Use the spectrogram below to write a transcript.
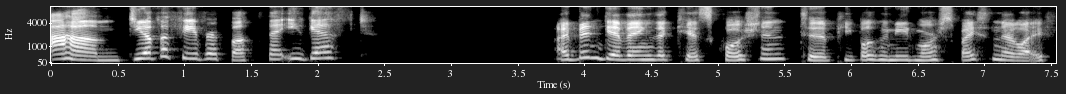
Um, do you have a favorite book that you gift? I've been giving the kiss quotient to people who need more spice in their life.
